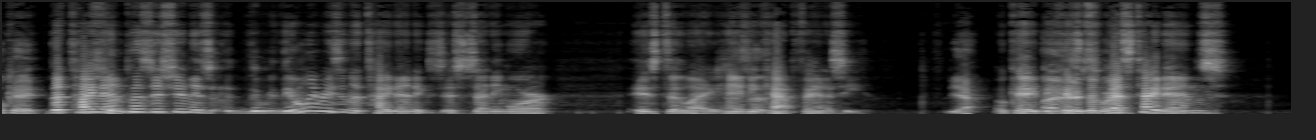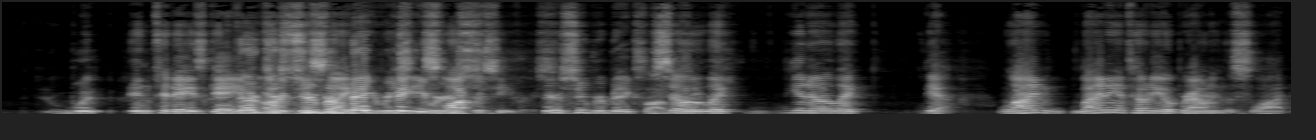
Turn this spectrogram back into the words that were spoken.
okay. the tight so- end position is the, the only reason the tight end exists anymore is to like handicap fantasy. Yeah. Okay, I because the best tight ends in today's game They're are just just super like big receivers. slot receivers. they're super big slot. Receivers. So receivers. like you know like yeah line line Antonio Brown in the slot,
